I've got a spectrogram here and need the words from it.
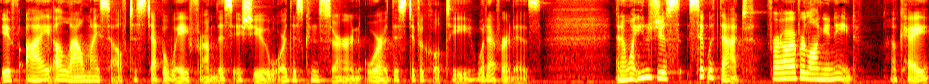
if I allow myself to step away from this issue or this concern or this difficulty, whatever it is? And I want you to just sit with that for however long you need. Okay.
